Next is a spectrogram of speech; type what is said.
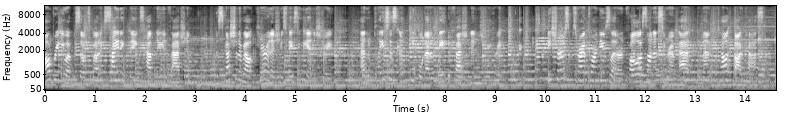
I'll bring you episodes about exciting things happening in fashion, discussion about current issues facing the industry, and the places and people that have made the fashion industry great. Be sure to subscribe to our newsletter and follow us on Instagram at the Manic Metallic Podcast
